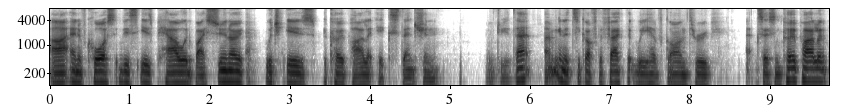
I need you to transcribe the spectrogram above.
Uh, and of course, this is powered by Suno, which is a Copilot extension. We'll do that. I'm going to tick off the fact that we have gone through accessing Copilot.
